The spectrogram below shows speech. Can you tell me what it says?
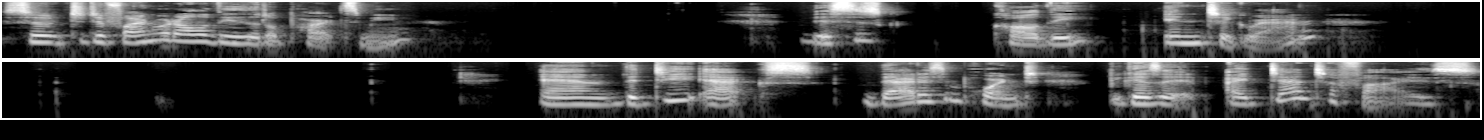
So to define what all of these little parts mean, this is called the integrand. And the dx, that is important because it identifies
